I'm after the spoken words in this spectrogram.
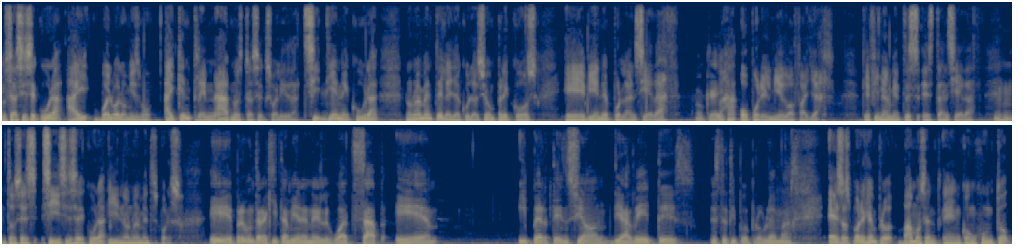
O sea, sí se cura. Hay, vuelvo a lo mismo, hay que entrenar nuestra sexualidad. Sí tiene cura. Normalmente la eyaculación precoz eh, viene por la ansiedad. o por el miedo a fallar que finalmente es esta ansiedad. Entonces, sí, sí se cura y normalmente es por eso. Eh, preguntan aquí también en el WhatsApp, eh, hipertensión, diabetes, este tipo de problemas. Esos, por ejemplo, vamos en, conjunto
